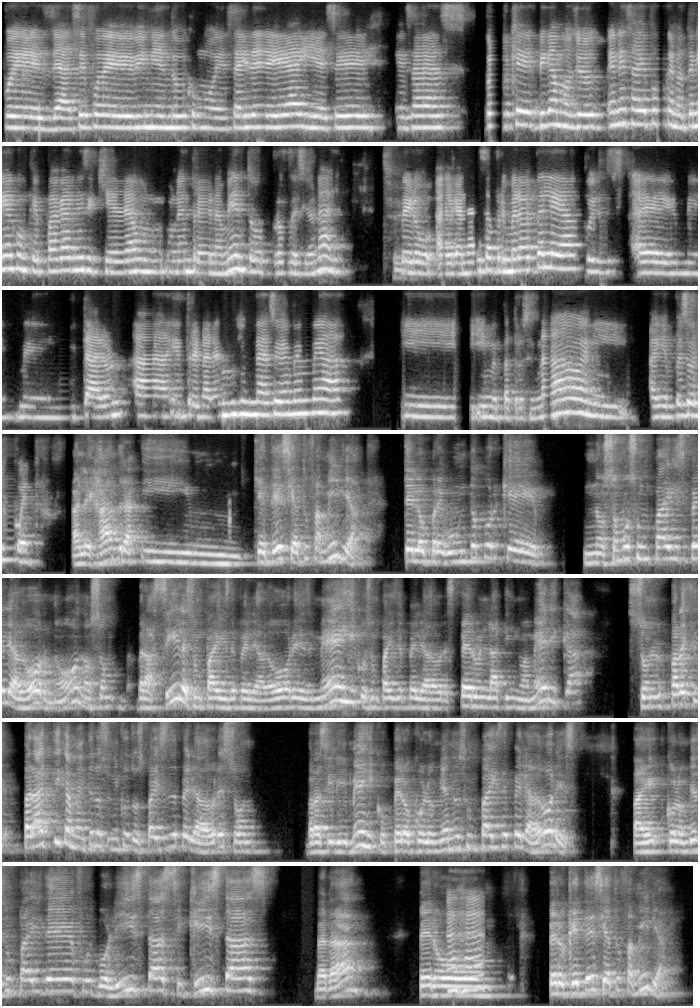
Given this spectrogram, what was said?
pues ya se fue viniendo como esa idea y ese, esas, porque digamos, yo en esa época no tenía con qué pagar ni siquiera un, un entrenamiento profesional. Pero al ganar esa primera pelea, pues eh, me, me, invitaron a entrenar en un gimnasio de MMA y, y, me patrocinaban y ahí empezó el cuento. Alejandra, ¿y mm, qué te decía tu familia? Te lo pregunto porque no somos un país peleador, ¿no? no son, Brasil es un país de peleadores, México es un país de peleadores, pero en Latinoamérica son prácticamente los únicos dos países de peleadores son Brasil y México, pero Colombia no es un país de peleadores. Colombia es un país de futbolistas, ciclistas, ¿verdad? Pero, pero ¿qué te decía tu familia?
